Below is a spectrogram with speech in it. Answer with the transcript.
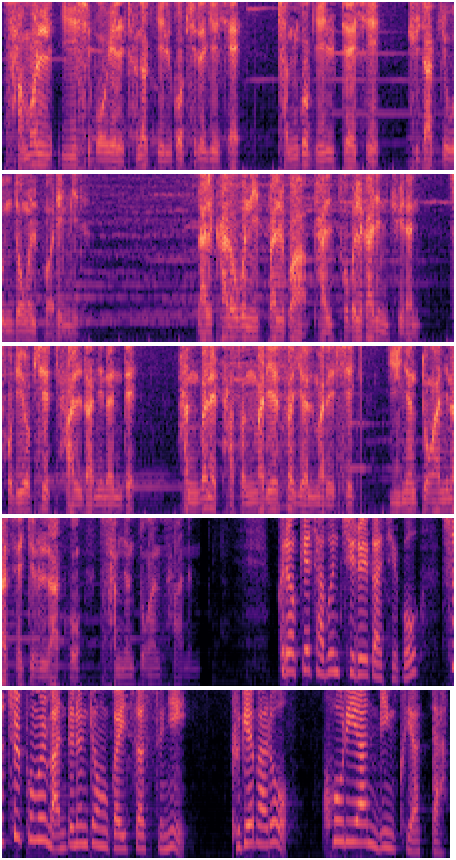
3월 25일 저녁 7시를 기해 전국 일제히 쥐잡기 운동을 벌입니다. 날카로운 이빨과 발톱을 가진 쥐는 소리 없이 잘 다니는데 한 번에 다섯 마리에서 열 마리씩 2년 동안이나 새끼를 낳고 3년 동안 사는 그렇게 잡은 쥐를 가지고 수출품을 만드는 경우가 있었으니 그게 바로 코리안 밍크였다.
